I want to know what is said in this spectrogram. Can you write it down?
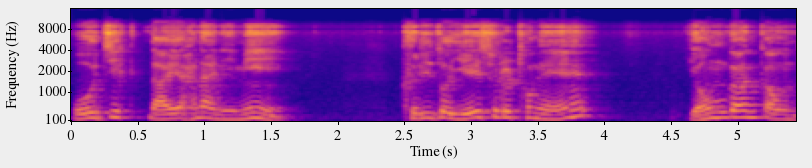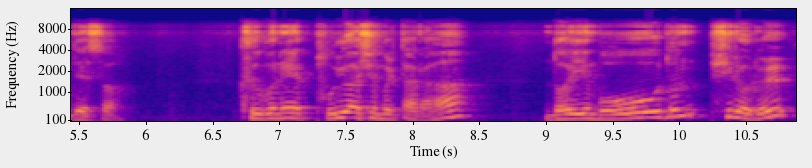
오직 나의 하나님이 그리도 예수를 통해 영광 가운데서 그분의 부유하심을 따라 너희 모든 필요를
